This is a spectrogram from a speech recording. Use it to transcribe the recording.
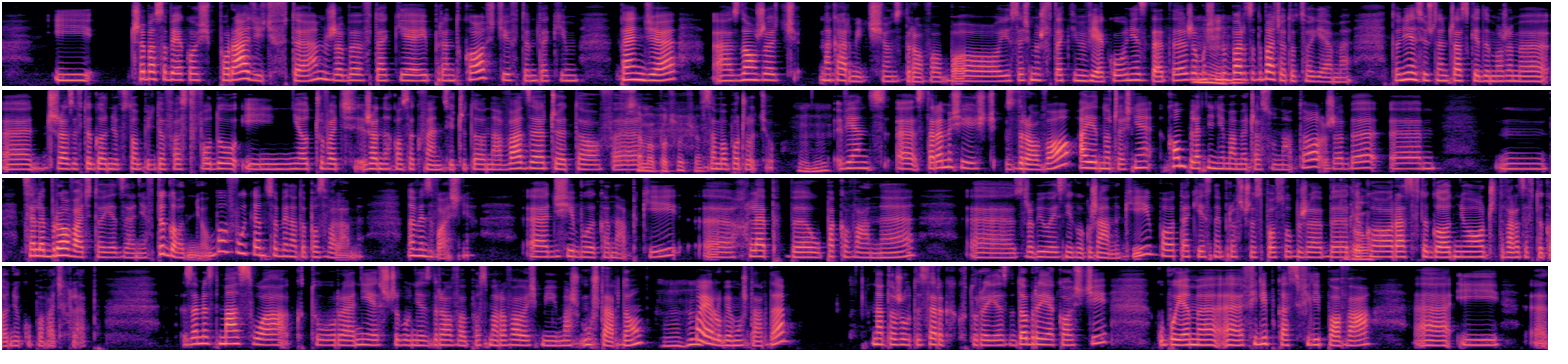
I trzeba sobie jakoś poradzić w tym, żeby w takiej prędkości, w tym takim pędzie e, zdążyć nakarmić się zdrowo, bo jesteśmy już w takim wieku, niestety, że musimy mm. bardzo dbać o to, co jemy. To nie jest już ten czas, kiedy możemy e, trzy razy w tygodniu wstąpić do fast foodu i nie odczuwać żadnych konsekwencji, czy to na wadze, czy to w, w samopoczuciu. W samopoczuciu. Mm. Więc e, staramy się jeść zdrowo, a jednocześnie kompletnie nie mamy czasu na to, żeby e, celebrować to jedzenie w tygodniu, bo w weekend sobie na to pozwalamy. No więc właśnie. E, dzisiaj były kanapki, e, chleb był pakowany, e, zrobiłeś z niego grzanki, bo taki jest najprostszy sposób, żeby tylko raz w tygodniu czy dwa razy w tygodniu kupować chleb. Zamiast masła, które nie jest szczególnie zdrowe, posmarowałeś mi musztardą, mhm. bo ja lubię musztardę. Na to żółty serek, który jest dobrej jakości. Kupujemy Filipka z Filipowa i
